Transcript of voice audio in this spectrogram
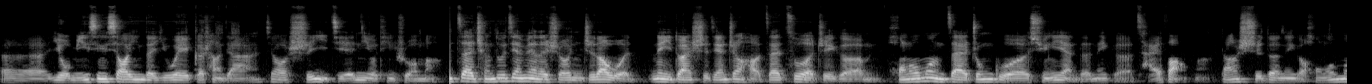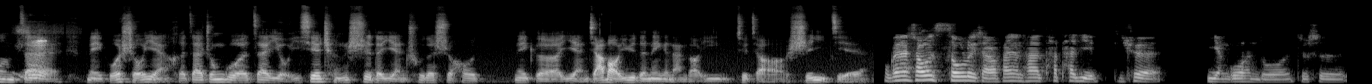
呃，有明星效应的一位歌唱家叫石以洁，你有听说吗？在成都见面的时候，你知道我那一段时间正好在做这个《红楼梦》在中国巡演的那个采访吗？当时的那个《红楼梦》在美国首演和在中国在有一些城市的演出的时候，那个演贾宝玉的那个男高音就叫石以洁。我刚才稍微搜了一下，我发现他他他也的确演过很多，就是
